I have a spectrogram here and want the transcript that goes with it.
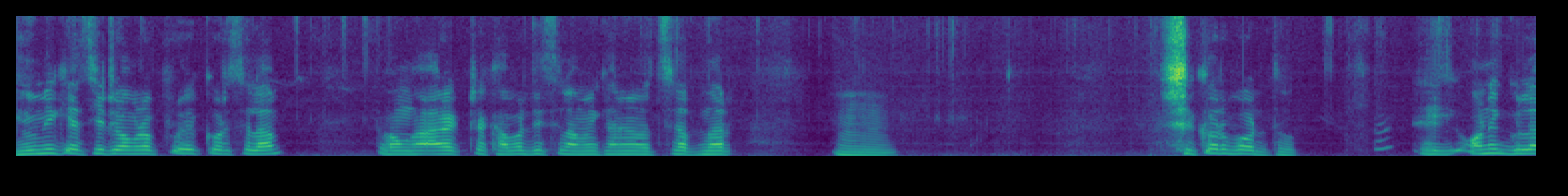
হিউমিক অ্যাসিডও আমরা প্রয়োগ করছিলাম এবং আরেকটা খাবার দিয়েছিলাম এখানে হচ্ছে আপনার উম, শিকড় বর্ধক এই অনেকগুলা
